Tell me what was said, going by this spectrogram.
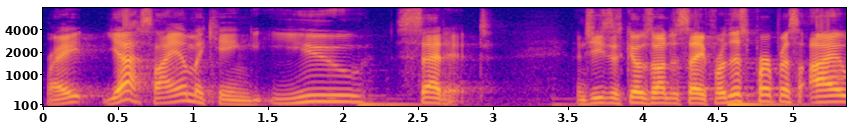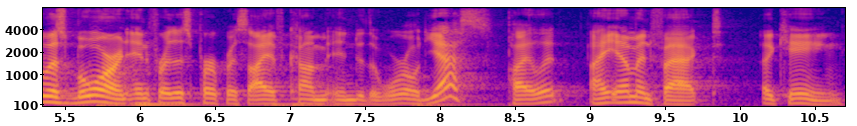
Right? Yes, I am a king. You said it. And Jesus goes on to say, For this purpose I was born, and for this purpose I have come into the world. Yes, Pilate, I am in fact a king.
